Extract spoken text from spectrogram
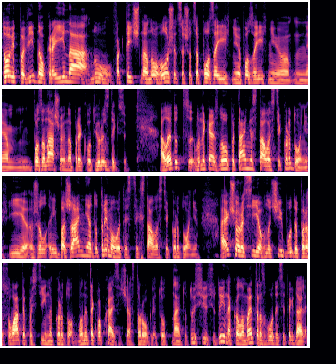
то відповідно Україна ну фактично ну оголошується, що це поза їхньою, поза їхньою, ем, поза нашою, наприклад, юрисдикцією. Але тут виникає знову питання сталості кордонів і, бажання дотримуватись цих сталості кордонів. А якщо Росія вночі буде пересувати постійно кордон, вони так в Абхазії часто роблять. Тут знаєте, тут сю- сюди на кілометр зводиться і так далі.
